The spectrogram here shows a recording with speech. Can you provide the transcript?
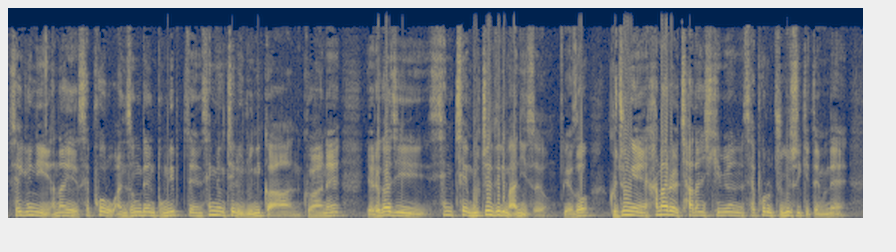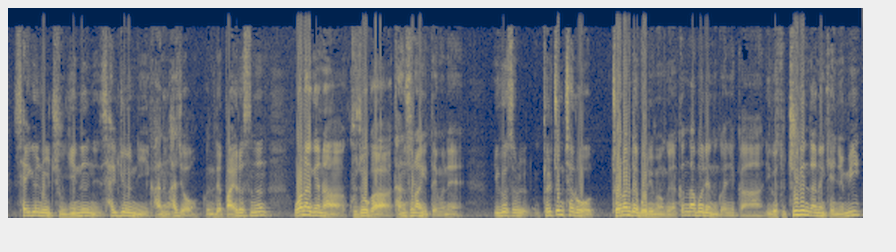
세균이 하나의 세포로 완성된 독립된 생명체를 이루니까 그 안에 여러 가지 생체 물질들이 많이 있어요. 그래서 그 중에 하나를 차단시키면 세포를 죽일 수 있기 때문에 세균을 죽이는 살균이 가능하죠. 그런데 바이러스는 워낙에나 구조가 단순하기 때문에 이것을 결정체로 전환돼 버리면 그냥 끝나버리는 거니까 이것을 죽인다는 개념이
